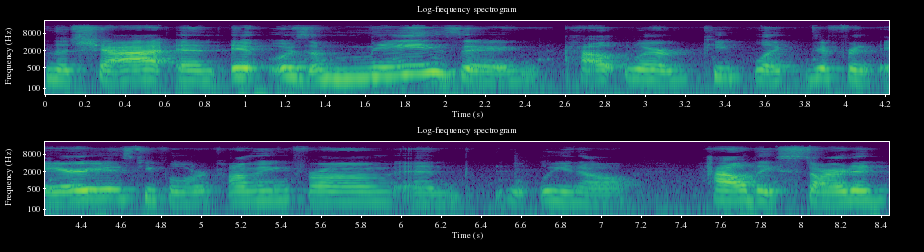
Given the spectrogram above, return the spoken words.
the chat and it was amazing how where people like different areas people were coming from and you know how they started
